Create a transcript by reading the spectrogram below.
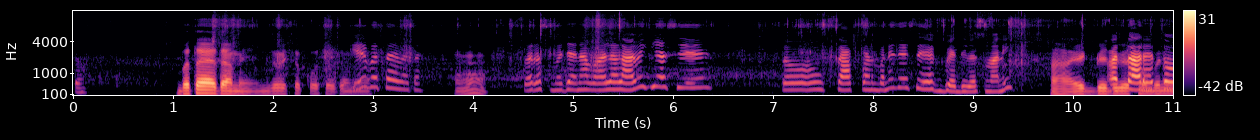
તો. બતાયા તમે જોઈ શકો છો એ તમે બતાવ્યા હતા હા. સરસ મજાના વાલાળ આવી ગયા છે. તો શાક પણ બની જશે એક બે હા એક બે અત્યારે તો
